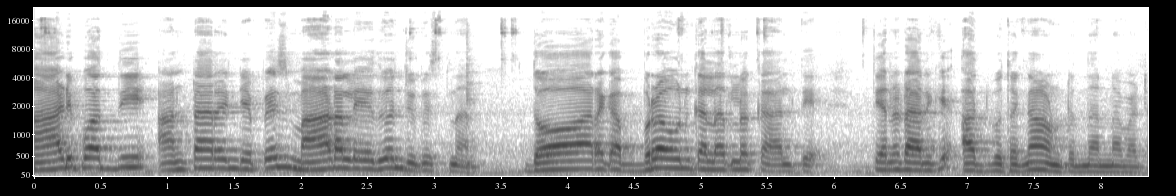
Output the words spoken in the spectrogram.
మాడిపోద్ది అంటారని చెప్పేసి మాడలేదు అని చూపిస్తున్నాను. దోరగా బ్రౌన్ కలర్లో కాలితే తినడానికి అద్భుతంగా ఉంటుందన్నమాట.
